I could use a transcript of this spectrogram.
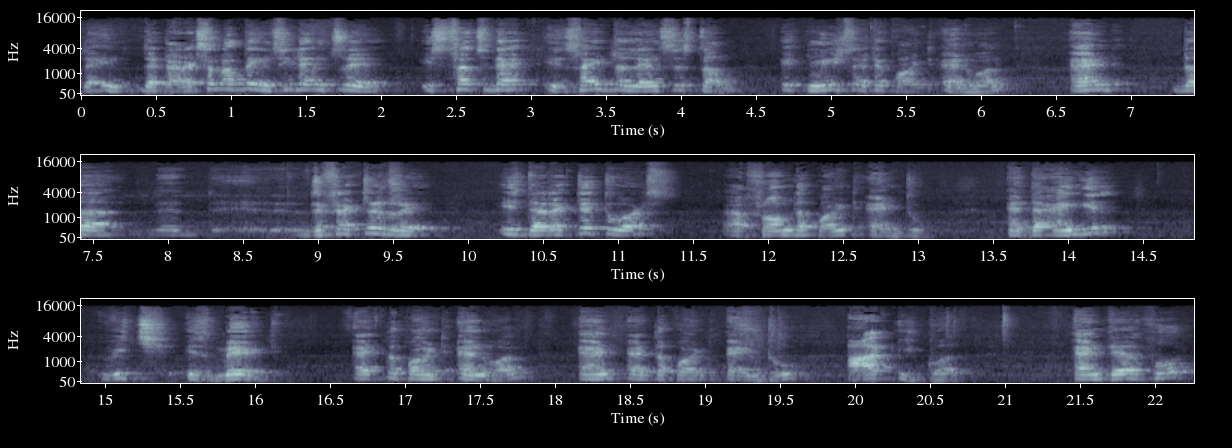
the, in, the direction of the incident ray is such that inside the lens system it meets at a point n1 and the, the, the refracted ray is directed towards uh, from the point n2 and the angle which is made at the point n1 and at the point n2 are equal. And therefore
